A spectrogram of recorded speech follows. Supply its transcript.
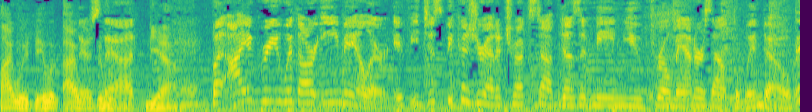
I would. It would. I, There's it would- that. yeah. But I agree with our emailer. If you, just because you're at a truck stop doesn't mean you throw manners out the window.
